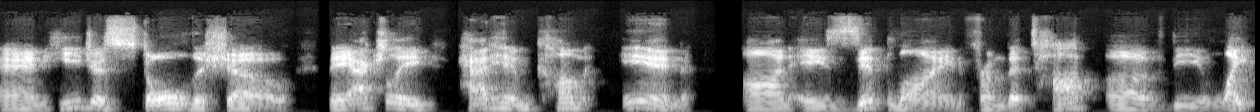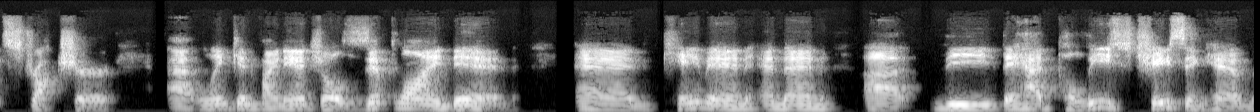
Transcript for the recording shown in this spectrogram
and he just stole the show. They actually had him come in on a zip line from the top of the light structure at Lincoln Financial, zip lined in and came in, and then uh, the they had police chasing him,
